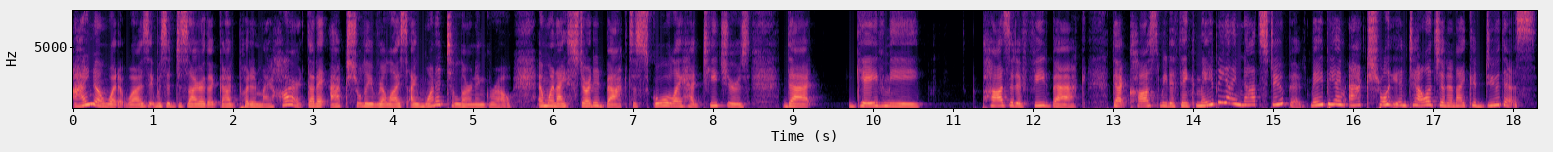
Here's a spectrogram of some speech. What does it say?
I know what it was. It was a desire that God put in my heart that I actually realized I wanted to learn and grow. And when I started back to school, I had teachers that gave me positive feedback that caused me to think maybe I'm not stupid. Maybe I'm actually intelligent and I could do this.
